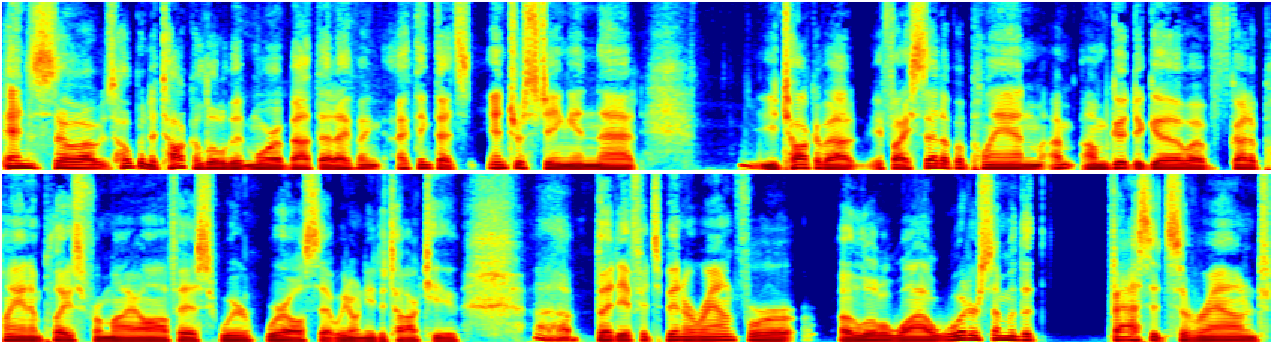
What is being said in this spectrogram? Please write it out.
And so I was hoping to talk a little bit more about that. I think I think that's interesting in that you talk about if I set up a plan, I'm I'm good to go. I've got a plan in place for my office. We're we're all set. We don't need to talk to you. Uh, but if it's been around for a little while, what are some of the facets around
